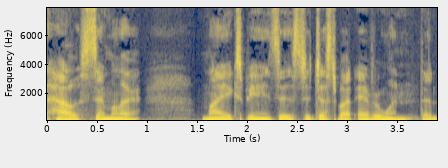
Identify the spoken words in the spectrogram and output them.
how similar my experience is to just about everyone that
